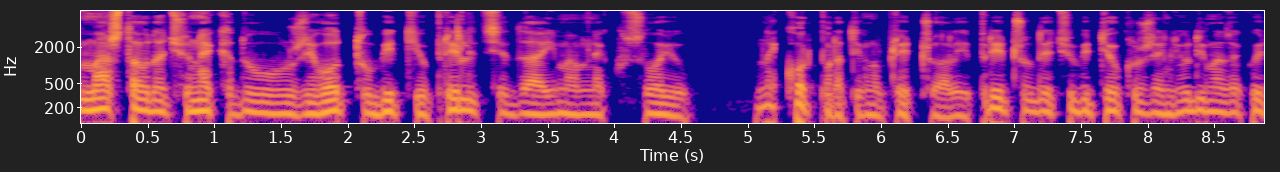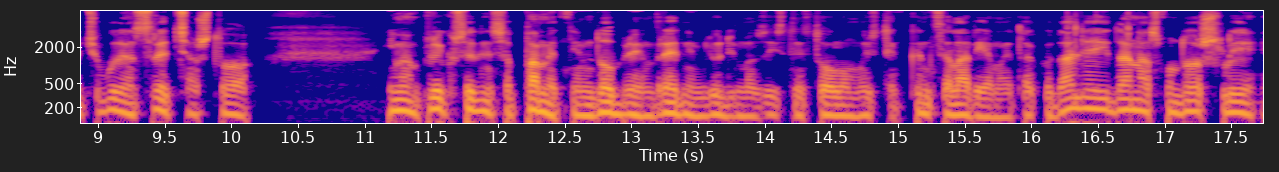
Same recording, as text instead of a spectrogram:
i maštao da ću nekad u životu biti u prilici da imam neku svoju ne korporativnu priču, ali priču gde ću biti okružen ljudima za koje ću budem srećan što imam priliku sedim sa pametnim, dobrim, vrednim ljudima za istim stolom, u istim kancelarijama i tako dalje. I danas smo došli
